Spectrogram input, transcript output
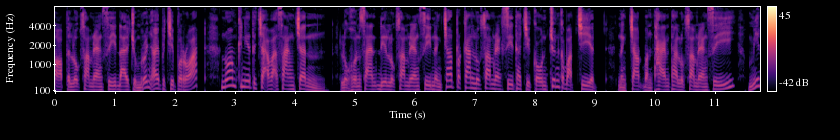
តបទៅលោកសំរងស៊ីដែលជំរុញឲ្យប្រជាពលរដ្ឋនាំគ្នាទៅចាក់វ៉ាក់សាំងចិនលោកហ៊ុនសែនឌីលលោកសំរងស៊ីនឹងចោទប្រកាន់លោកសំរងស៊ីថាជាកូនជនក្បត់ជាតិ និងចោទបន្ថែមថាលោកសំរងស៊ីមាន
